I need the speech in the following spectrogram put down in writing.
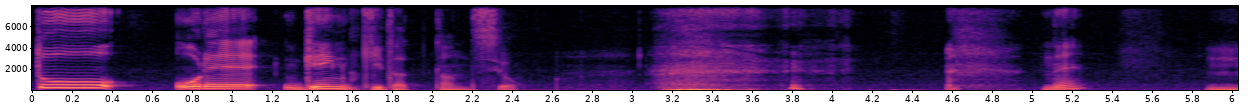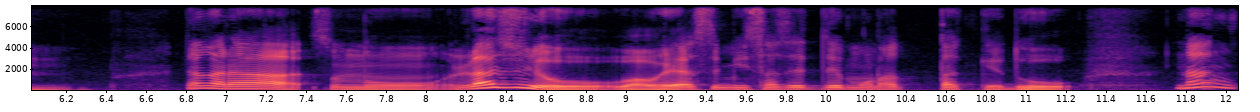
と俺元気だったんですよ。ね。うん。だから、その、ラジオはお休みさせてもらったけど、なん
